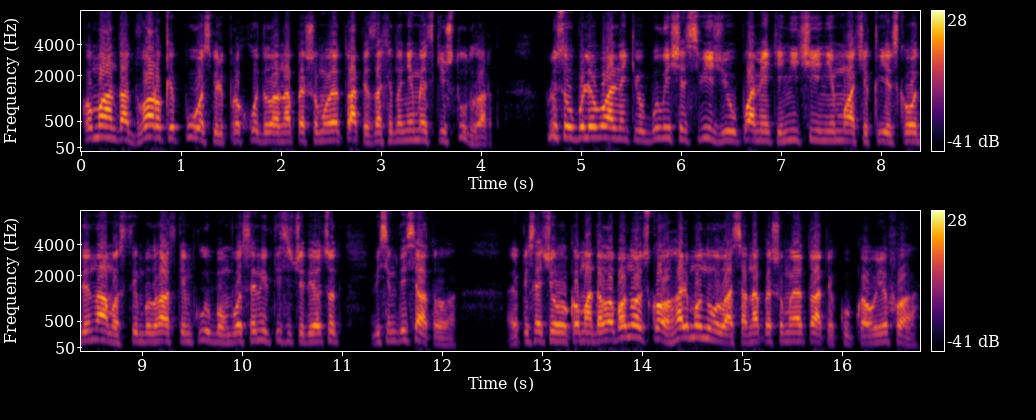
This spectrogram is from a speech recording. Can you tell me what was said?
Команда два роки поспіль проходила на першому етапі західнонімецький Штутгарт. Плюс у вболівальників були ще свіжі у пам'яті нічийні матчі київського Динамо з цим болгарським клубом восени 1980-го. Е, Після чого команда Лобановського гальмонулася на першому етапі Кубка УЄФА.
